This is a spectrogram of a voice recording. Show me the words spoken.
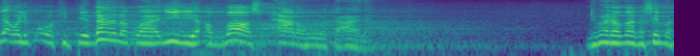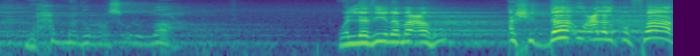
La walikuwa wakipendana kwa ajili ya Allah subhanahu wa ta'ala ndio maana Allah akasema Muhammadur Rasulullah والذين معه أشداء على الكفار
